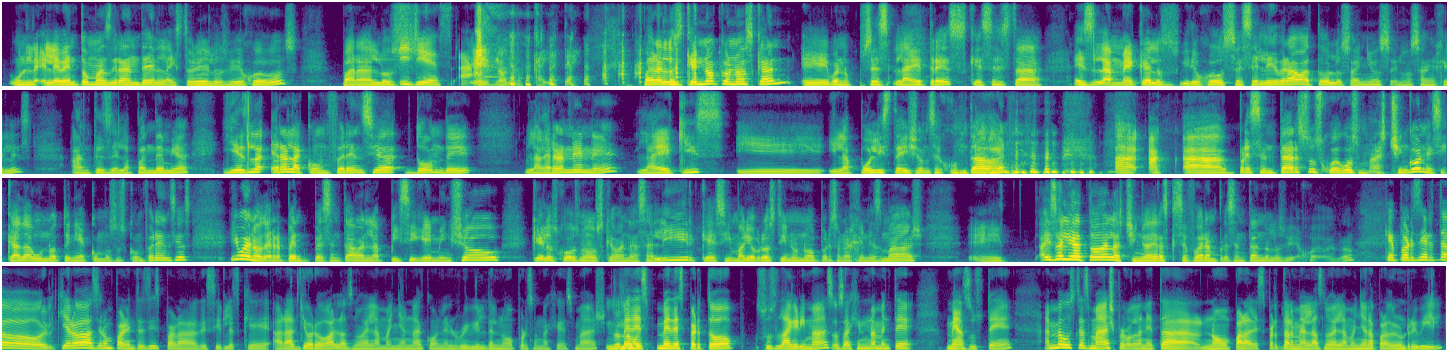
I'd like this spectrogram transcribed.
el evento más grande en la historia de los videojuegos. Para los. EGS. Ah. Eh, no, no, cállate. Para los que no conozcan, eh, bueno, pues es la E3, que es esta. Es la meca de los videojuegos. Se celebraba todos los años en Los Ángeles antes de la pandemia. Y es la, era la conferencia donde la gran N, la X y, la Polystation se juntaban a, a, presentar sus juegos más chingones y cada uno tenía como sus conferencias. Y bueno, de repente presentaban la PC Gaming Show, que los juegos nuevos que van a salir, que si Mario Bros tiene un nuevo personaje en Smash. Eh, ahí salía todas las chingaderas que se fueran presentando en los videojuegos, ¿no? Que por cierto, quiero hacer un paréntesis para decirles que Arad lloró a las 9 de la mañana con el reveal del nuevo personaje de Smash. me, despertó sus lágrimas, o sea, genuinamente me asusté. A mí me gusta Smash, pero la neta no para despertarme a las 9 de la mañana para ver un reveal.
